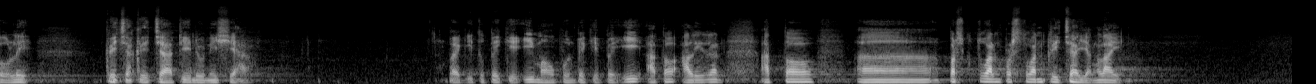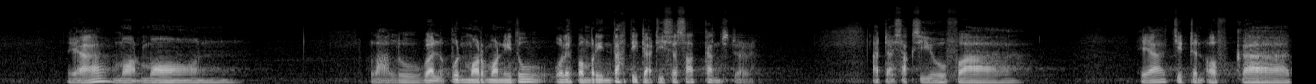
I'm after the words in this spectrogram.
oleh gereja-gereja di Indonesia. Baik itu PGI maupun PGPI atau aliran atau persekutuan-persekutuan gereja yang lain. Ya, Mormon. Lalu walaupun Mormon itu oleh pemerintah tidak disesatkan, Saudara. Ada saksi Yehova, ya, Children of God,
